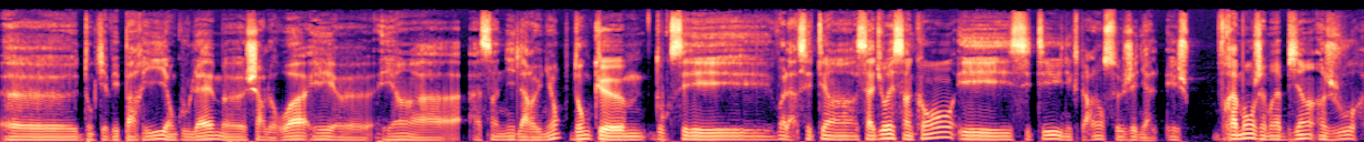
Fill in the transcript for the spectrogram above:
donc il y avait Paris, Angoulême, Charleroi et, et un à Saint-Denis de la Réunion. Donc, euh, donc c'est voilà, c'était un, ça a duré cinq ans et c'était une expérience géniale. Et je vraiment, j'aimerais bien un jour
